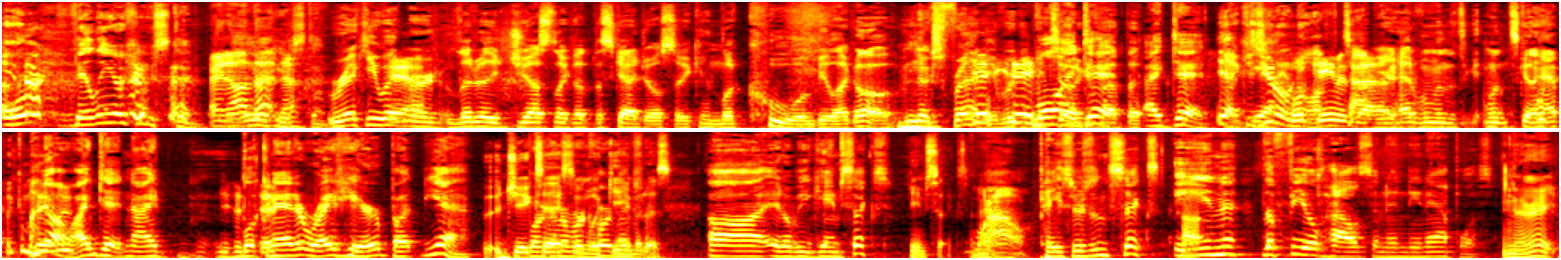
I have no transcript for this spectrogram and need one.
Or Philly or Houston. And on Philly or that note- Houston. Ricky Widmer literally just looked up the schedule so he can look cool and be like, "Oh, next Friday we're going to be Well, talking about the." I did. Yeah, because Yeah. you don't What know off the top of your head when it's, when it's going to happen. Come on, No, I didn't. I just looking did? at it right here, but yeah. Jake's We're asking what record game it is. Uh, it'll be Game Six. Game six. Wow. Pacers in six Uh, in the field house in Indianapolis. All right.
